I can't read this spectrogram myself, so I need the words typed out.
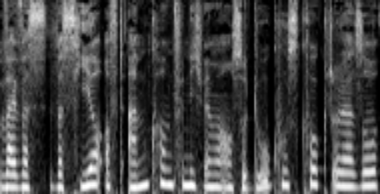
Weil was, was hier oft ankommt, finde ich, wenn man auch so Dokus guckt oder so,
